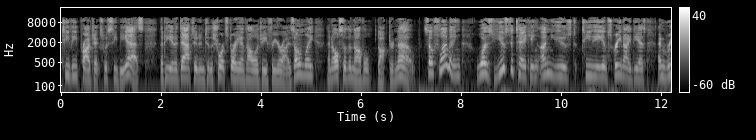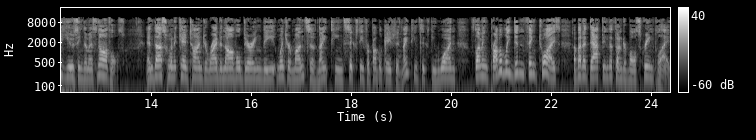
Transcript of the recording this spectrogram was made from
TV projects with CBS that he had adapted into the short story anthology For Your Eyes Only, and also the novel Doctor No. So Fleming was used to taking unused TV and screen ideas and reusing them as novels and thus when it came time to write a novel during the winter months of 1960 for publication in 1961, Fleming probably didn't think twice about adapting the Thunderball screenplay.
